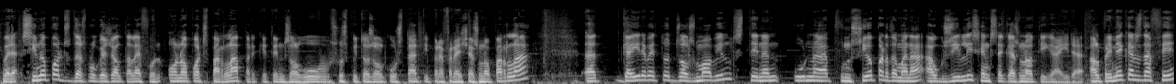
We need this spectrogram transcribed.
A veure, si no pots desbloquejar el telèfon o no pots parlar perquè tens algú sospitós al costat i prefereixes no parlar. Eh, gairebé tots els mòbils tenen una funció per demanar auxili sense que es noti gaire. El primer que has de fer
